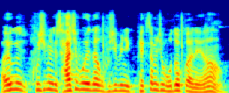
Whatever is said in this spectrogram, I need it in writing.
아, 여기 90이니까 45에다가 90이니까 135도일 거 아니에요.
